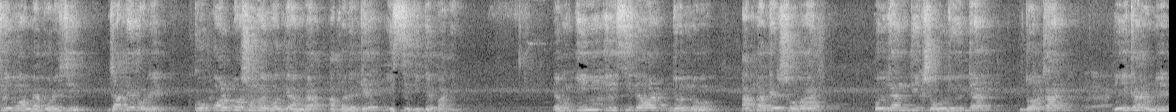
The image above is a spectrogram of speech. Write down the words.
ফ্রেমও আমরা করেছি যাতে করে খুব অল্প সময়ের মধ্যে আমরা আপনাদেরকে ইসি দিতে পারি। এবং এই এসি দেওয়ার জন্য আপনাদের সবার ঐকান্তিক সহযোগিতা দরকার। এই কারণে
